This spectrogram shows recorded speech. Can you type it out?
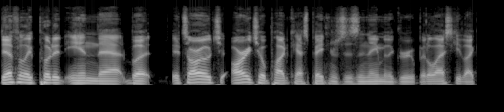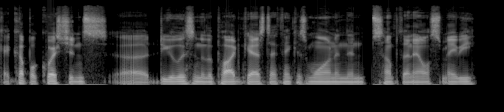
definitely put it in that. But it's RHO, RHO Podcast Patrons is the name of the group. It'll ask you like a couple questions. Uh, do you listen to the podcast? I think is one, and then something else maybe.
